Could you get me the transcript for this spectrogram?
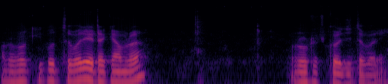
অথবা কী করতে পারি, এটাকে আমরা রোটেট করে দিতে পারি।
